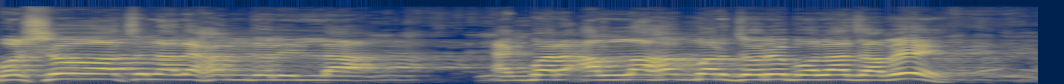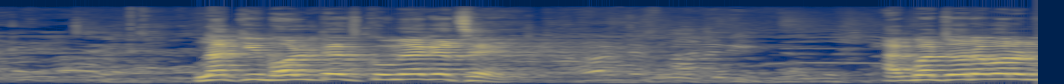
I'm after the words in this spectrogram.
বসেও আছেন, আলহামদুলিল্লাহ। একবার আল্লাহ আকবার জোরে বলা যাবে? নাকি ভোল্টেজ কমে গেছে? একবার জোরে বলুন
